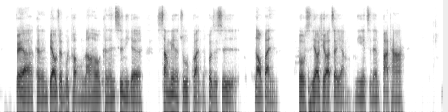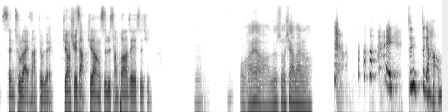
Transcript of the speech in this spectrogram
对啊，可能标准不同，然后可能是你的上面的主管或者是老板。boss 要求要这样，你也只能把它生出来嘛，对不对？就像学长，学长是不是常碰到这些事情？嗯，我还好，那说下班了。哎，这这个好，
